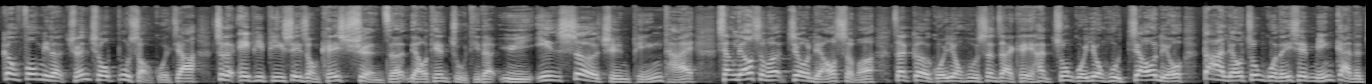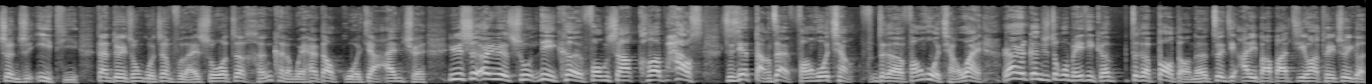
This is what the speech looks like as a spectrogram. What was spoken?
更风靡了全球不少国家。这个 APP 是一种可以选择聊天主题的语音社群平台，想聊什么就聊什么。在各国用户甚至可以和中国用户交。流大聊中国的一些敏感的政治议题，但对中国政府来说，这很可能危害到国家安全。于是二月初立刻封杀 Clubhouse，直接挡在防火墙这个防火墙外。然而，根据中国媒体跟这个报道呢，最近阿里巴巴计划推出一个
